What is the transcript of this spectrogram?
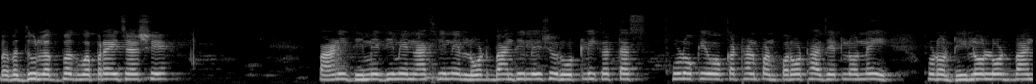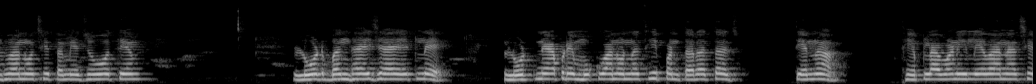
બધું લગભગ વપરાઈ જશે. પાણી ધીમે ધીમે નાખીને લોટ બાંધી લઈશું. રોટલી કરતાં થોડોક એવો કઠણ, પણ પરોઠા જેટલો નહીં, થોડો ઢીલો લોટ બાંધવાનો છે. તમે જુઓ તેમ, લોટ બંધાઈ જાય એટલે લોટને આપણે મૂકવાનો નથી, પણ તરત જ તેના થેપલા વણી લેવાના છે.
